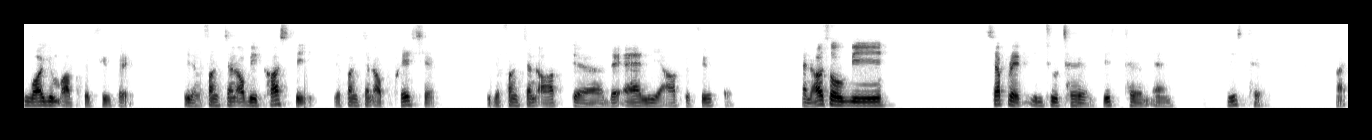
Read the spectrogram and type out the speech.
volume of the filter, is a function of viscosity, the function of pressure, a function of the, the area of the filter. And also we separate into terms, this term and this term. Right.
